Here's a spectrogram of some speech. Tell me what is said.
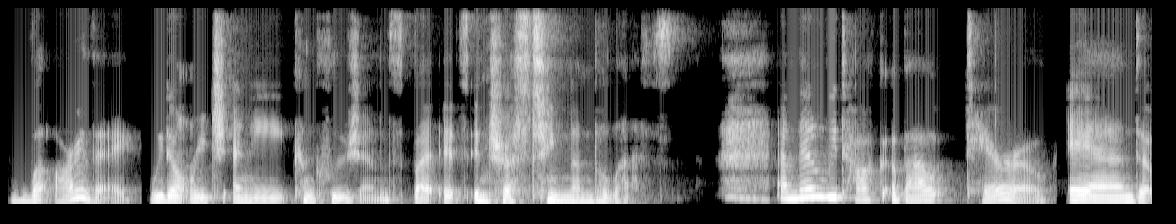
What are they? We don't reach any conclusions, but it's interesting nonetheless. And then we talk about tarot and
